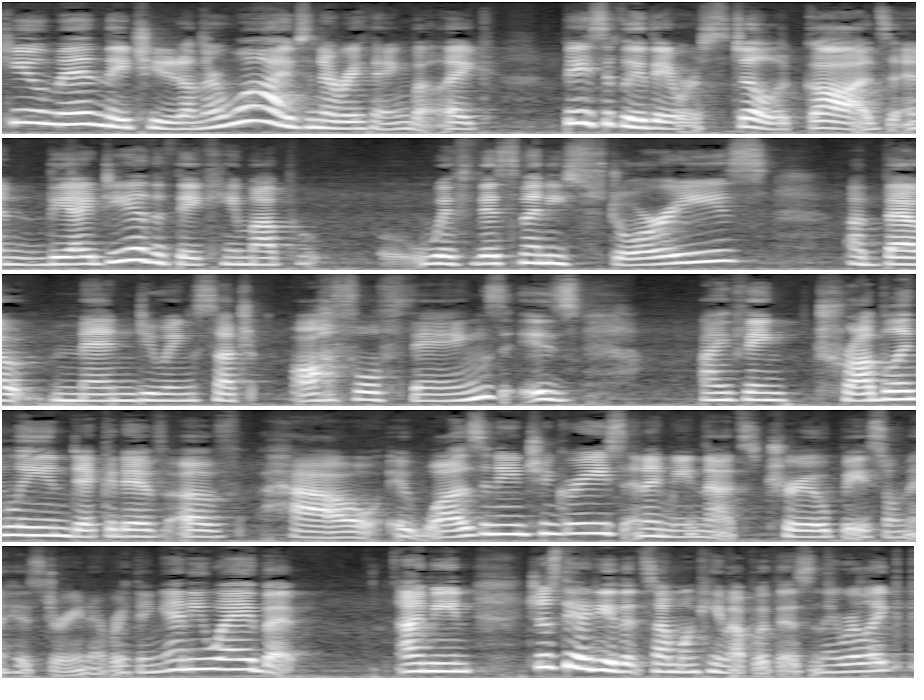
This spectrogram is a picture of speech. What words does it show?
human. They cheated on their wives and everything, but like basically they were still gods. And the idea that they came up with this many stories about men doing such awful things is I think troublingly indicative of how it was in ancient Greece. And I mean, that's true based on the history and everything anyway. But I mean, just the idea that someone came up with this and they were like,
